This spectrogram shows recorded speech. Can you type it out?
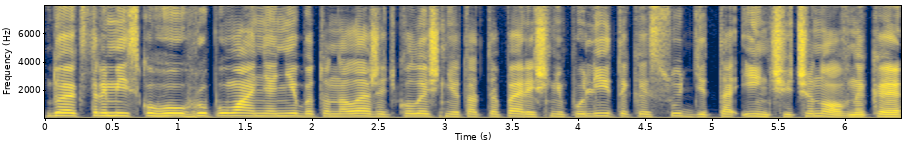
До екстремістського угрупування нібито належать колишні та теперішні політики, судді та інші чиновники.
